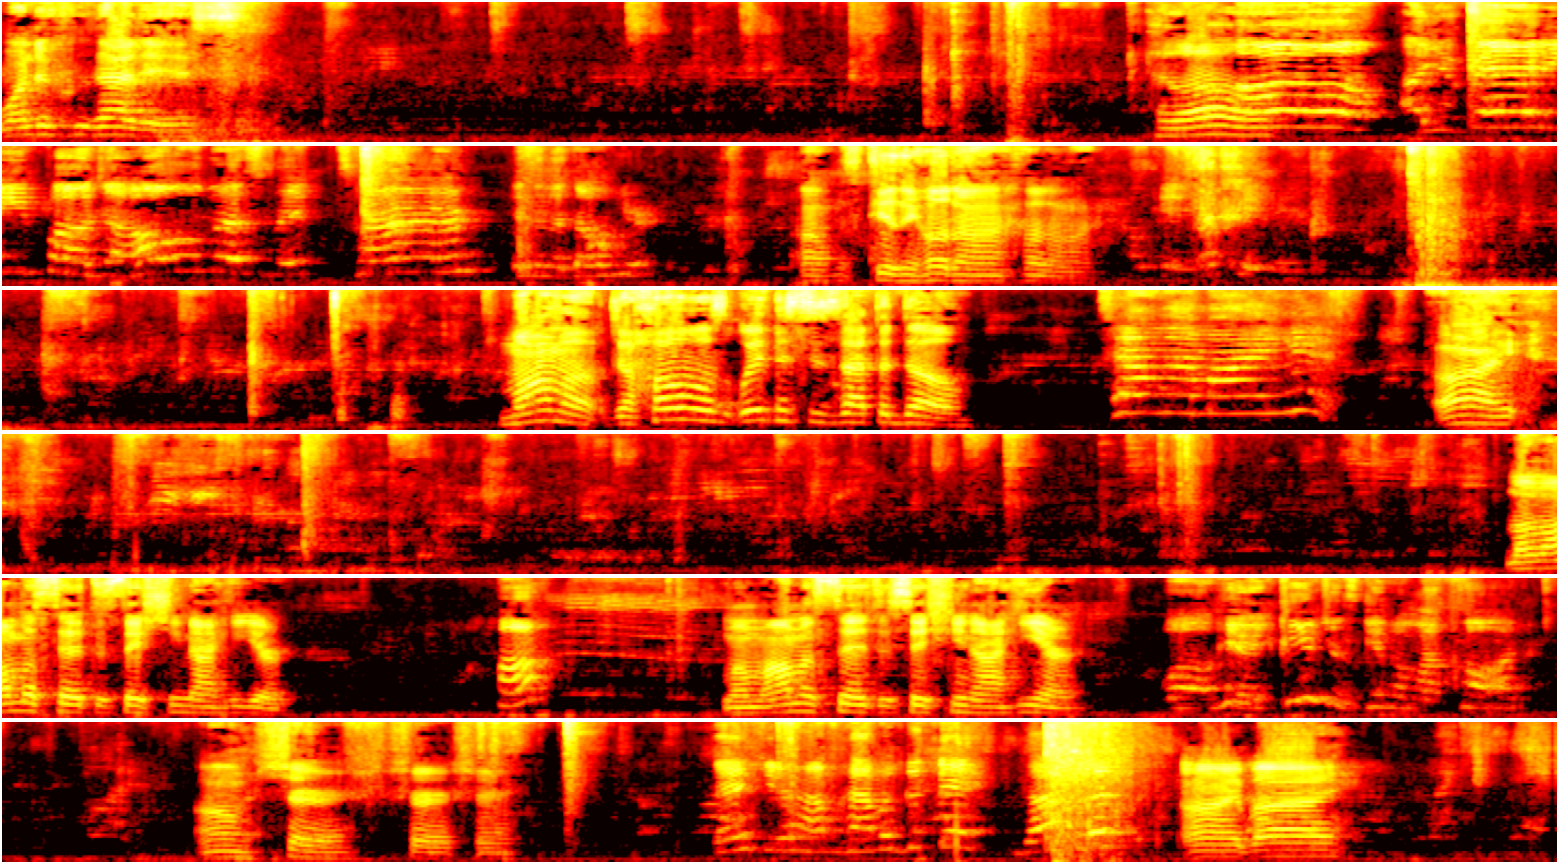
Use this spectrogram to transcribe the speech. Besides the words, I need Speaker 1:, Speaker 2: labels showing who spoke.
Speaker 1: Wonder who that is. Hello.
Speaker 2: Oh, are you ready for Jehovah's return? Is it a door here?
Speaker 1: Um, excuse me. Hold on. Hold on.
Speaker 2: Okay, okay.
Speaker 1: Mama, Jehovah's Witnesses at the door.
Speaker 2: Tell them I ain't here.
Speaker 1: All right. My mama said to say she not here.
Speaker 2: Huh?
Speaker 1: My mama said to say she not here.
Speaker 2: Well, here, can you just give him my card?
Speaker 1: Um, sure, sure, sure.
Speaker 2: Thank you. Have, have a good day. God bless.
Speaker 1: All right, bye.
